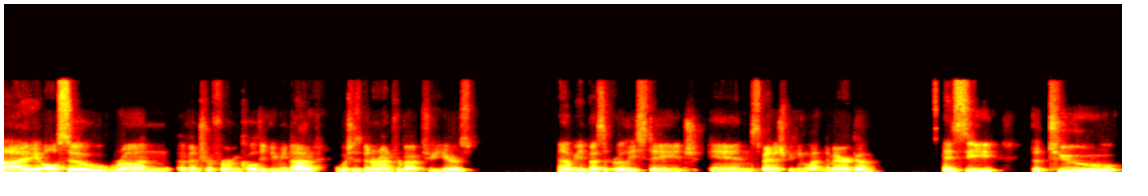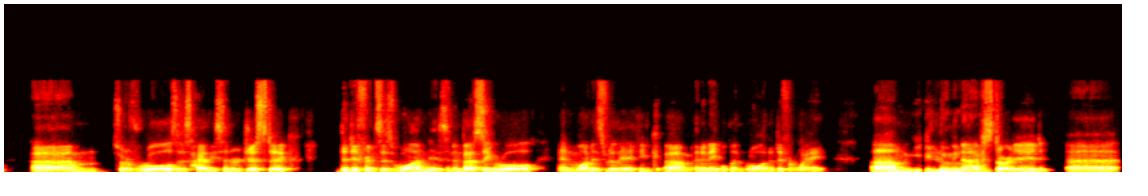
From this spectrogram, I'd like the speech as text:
I also run a venture firm called Iluminar, which has been around for about two years. Uh, we invest at early stage in Spanish speaking Latin America. I see the two um, sort of roles as highly synergistic. The difference is one is an investing role, and one is really, I think, um, an enablement role in a different way. Um, Iluminar started uh,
